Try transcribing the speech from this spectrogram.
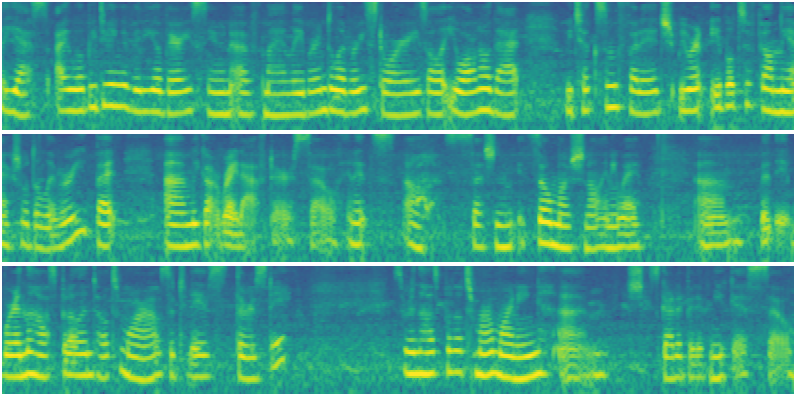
But yes, I will be doing a video very soon of my labor and delivery stories. I'll let you all know that. We took some footage. We weren't able to film the actual delivery, but um, we got right after. So, and it's oh, it's such an it's so emotional anyway. Um, but it, we're in the hospital until tomorrow. So today is Thursday. So we're in the hospital tomorrow morning. Um, she's got a bit of mucus, so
